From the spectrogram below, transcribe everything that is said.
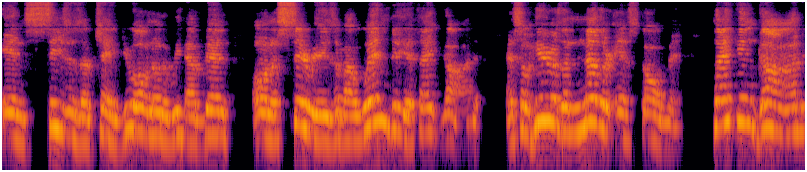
in seasons of change. You all know that we have been on a series about when do you thank God? And so here's another installment thanking God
